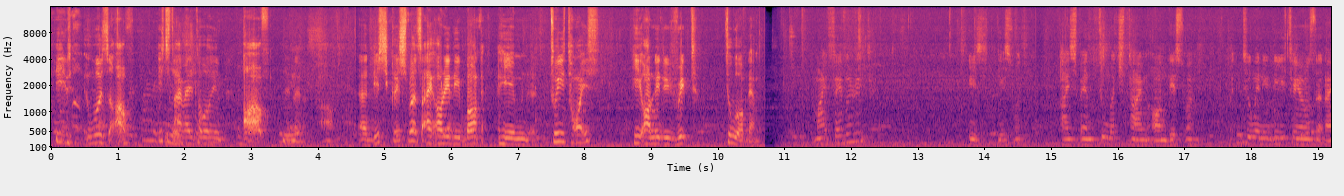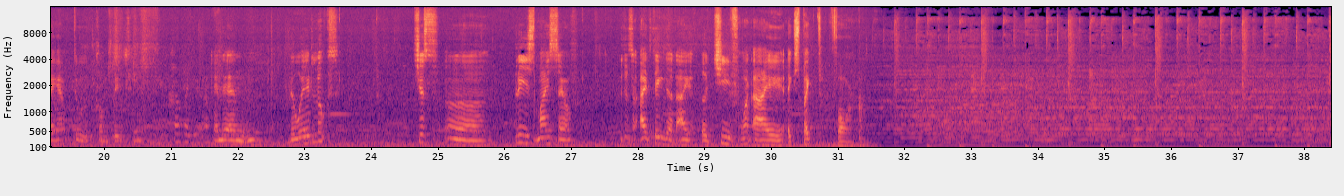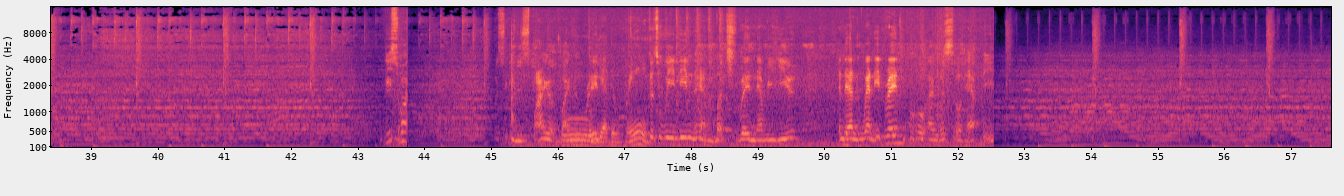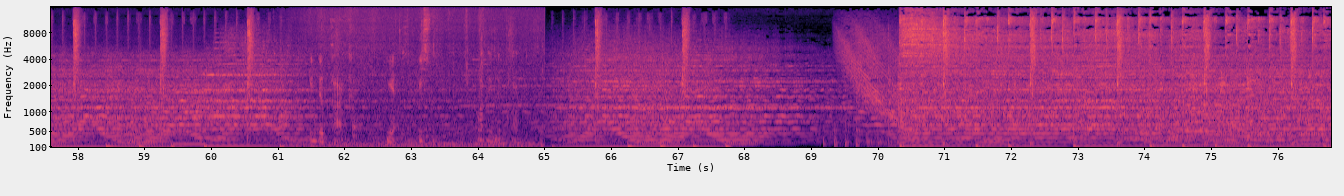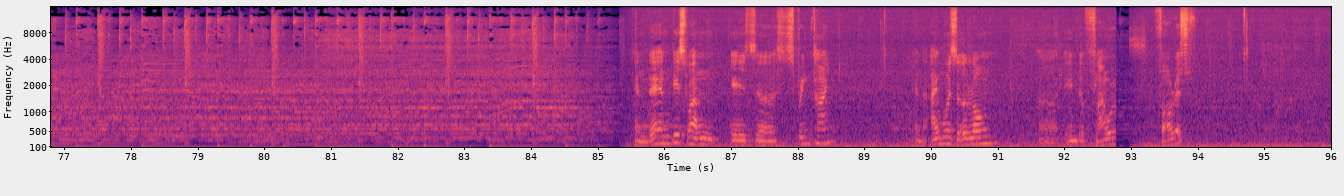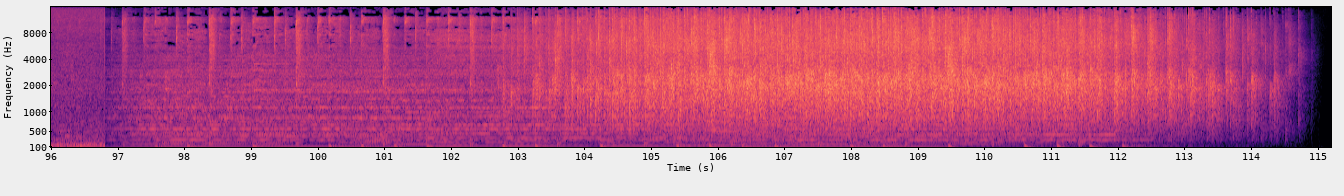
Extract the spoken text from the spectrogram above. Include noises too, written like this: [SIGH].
he was off. Each time I told him, off, you know, off. Uh, this Christmas I already bought him three toys. He already ripped two of them. My favorite is this one. I spend too much time on this one. Too many details that I have to complete. And then the way it looks, just uh, please myself because I think that I achieve what I expect for. This one was inspired by the Ooh, rain. yeah, the rain. Because we didn't have much rain every year. And then when it rained, oh, I was so happy. In the park. Yeah, this one in the park. And then this one is uh, springtime, and I was alone uh, in the flower forest,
